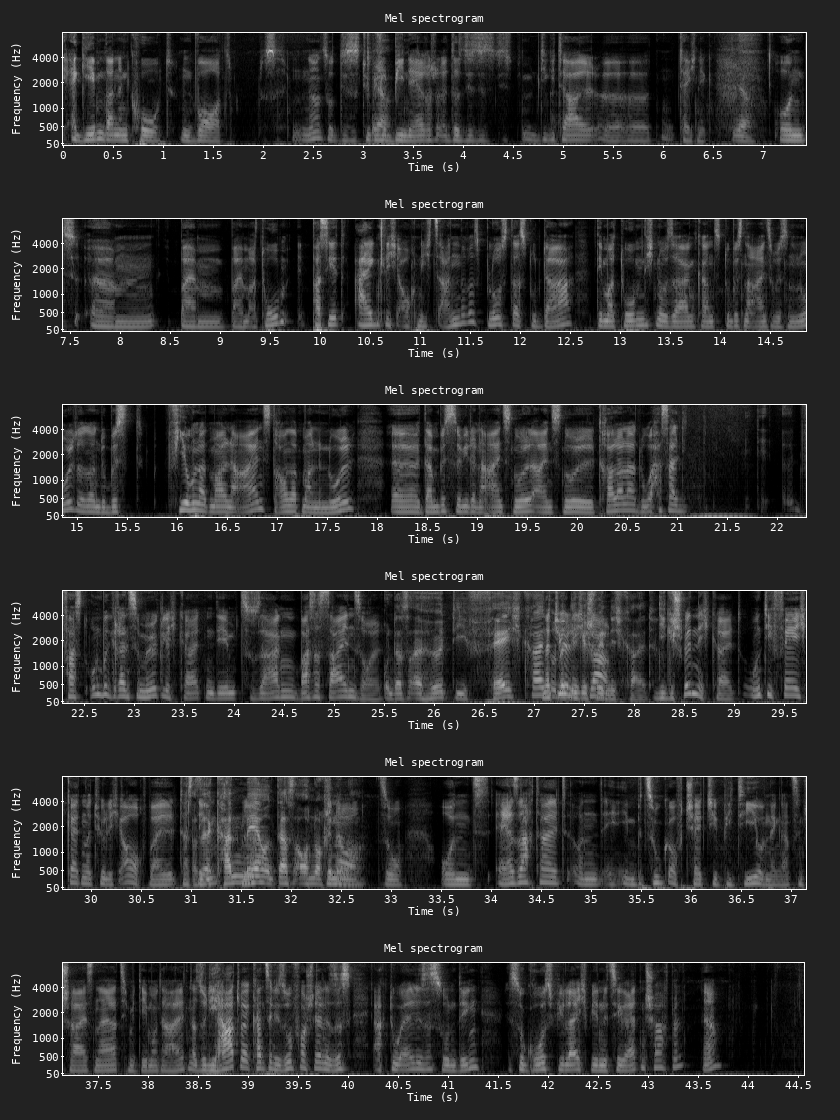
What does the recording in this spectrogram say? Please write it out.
ergeben dann einen Code, ein Wort. Das, ne, so dieses typische Ja. binäre, also dieses, dieses Digital-Technik. ja. Und ähm, beim, beim Atom passiert eigentlich auch nichts anderes, bloß dass du da dem Atom nicht nur sagen kannst, du bist eine 1, du bist eine 0, sondern du bist 400 mal eine 1, 300 mal eine 0, äh, dann bist du wieder eine 1, 0, 1, 0, tralala. Du hast halt fast unbegrenzte Möglichkeiten, dem zu sagen, was es sein soll. Und das erhöht die Fähigkeit oder die Natürlich, klar. Geschwindigkeit? Die Geschwindigkeit und die Fähigkeit natürlich auch, weil das Also er Ding, kann ne, mehr und das auch noch Genau, schneller. so. Und er sagt halt, und in Bezug auf ChatGPT und den ganzen Scheiß, naja, hat sich mit dem unterhalten. Also die Hardware kannst du dir so vorstellen, das ist, aktuell ist es so ein Ding, ist so groß vielleicht wie eine Zigarettenschachtel, ja.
